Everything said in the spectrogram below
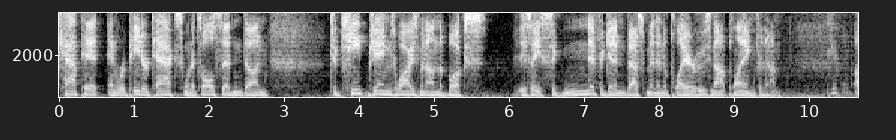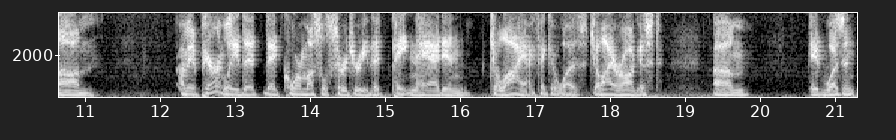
cap hit and repeater tax when it's all said and done. To keep James Wiseman on the books is a significant investment in a player who's not playing for them. Um, I mean, apparently that that core muscle surgery that Payton had in July, I think it was July or August, um, it wasn't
